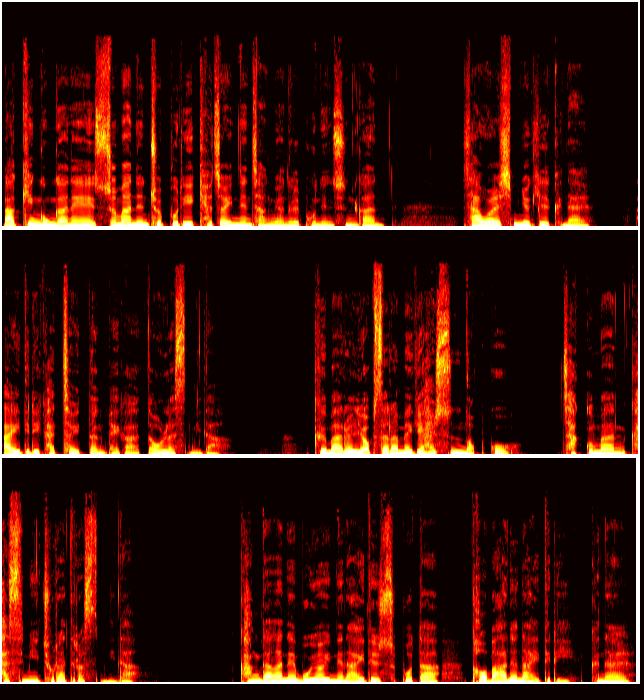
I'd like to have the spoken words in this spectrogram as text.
막힌 공간에 수많은 촛불이 켜져 있는 장면을 보는 순간 4월 16일 그날 아이들이 갇혀 있던 배가 떠올랐습니다. 그 말을 옆 사람에게 할 수는 없고 자꾸만 가슴이 졸아들었습니다. 강당 안에 모여 있는 아이들 수보다 더 많은 아이들이 그날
